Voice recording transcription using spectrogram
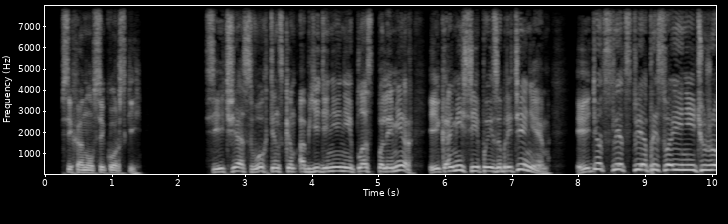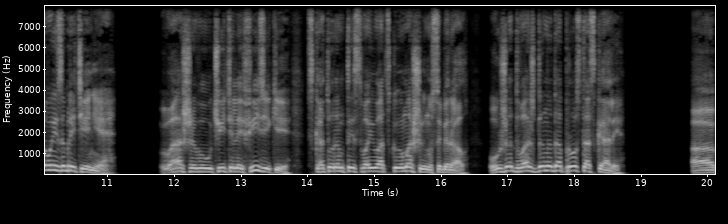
— психанул Сикорский. «Сейчас в Охтинском объединении «Пластполимер» и комиссии по изобретениям идет следствие о присвоении чужого изобретения. Вашего учителя физики, с которым ты свою адскую машину собирал, уже дважды на допрос таскали». «А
